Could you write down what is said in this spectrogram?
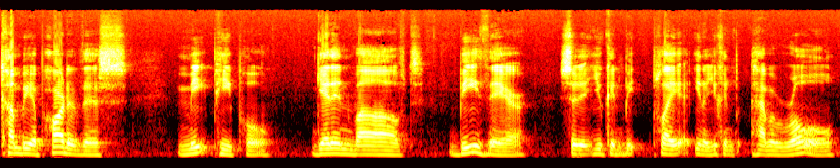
come be a part of this, meet people, get involved, be there, so that you can be, play, you know, you can have a role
